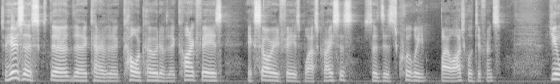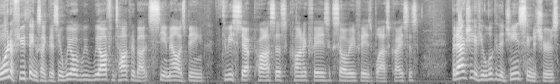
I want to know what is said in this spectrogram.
So here's this, the, the kind of the color code of the chronic phase, accelerated phase blast crisis. So there's clearly biological difference. You can wonder a few things like this. You know, we, we, we often talk about CML as being three-step process, chronic phase, accelerated phase, blast crisis. But actually, if you look at the gene signatures,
